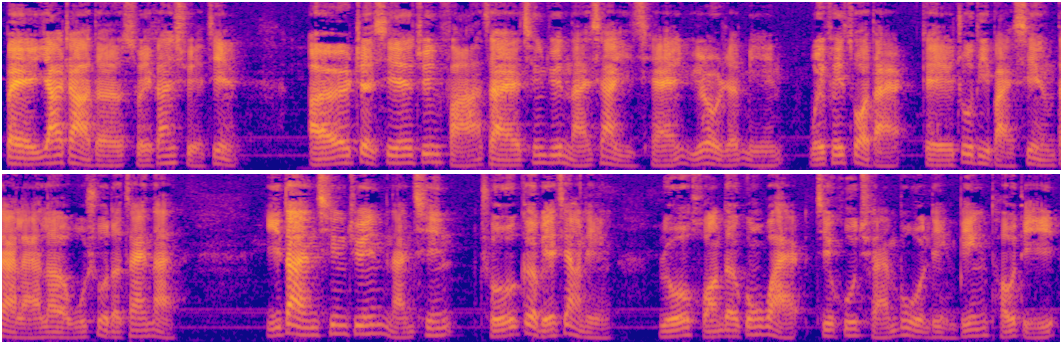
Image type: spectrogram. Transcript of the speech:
被压榨得髓干血尽，而这些军阀在清军南下以前鱼肉人民，为非作歹，给驻地百姓带来了无数的灾难。一旦清军南侵，除个别将领。如黄德功外，几乎全部领兵投敌，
